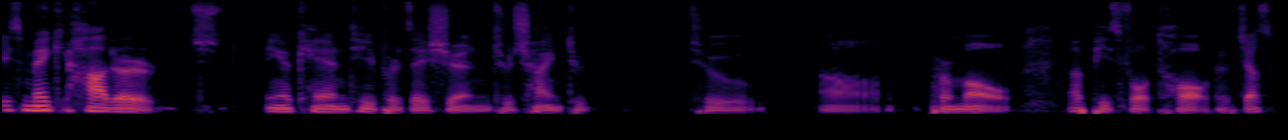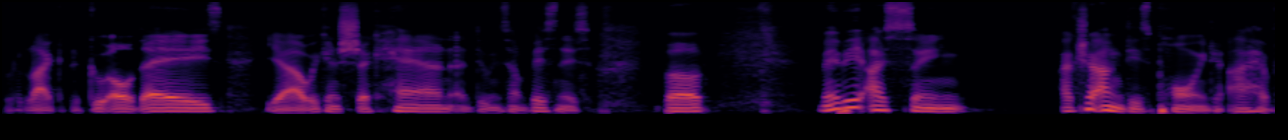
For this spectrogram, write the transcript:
it's make it harder in a KMT position to trying to to uh, promote a peaceful talk, just like the good old days. Yeah, we can shake hand and doing some business. But maybe I think actually on this point, I have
